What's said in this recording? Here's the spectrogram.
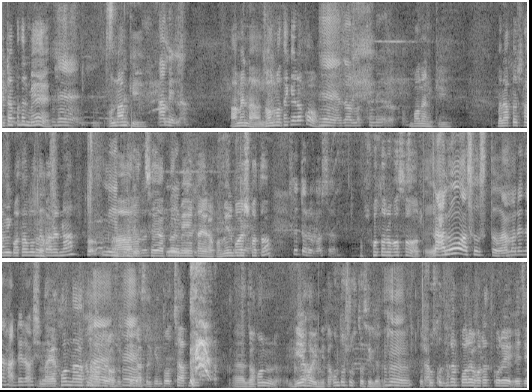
এটা আপনাদের মেয়ে? হ্যাঁ। ওর নাম কি? আমি না আমেনা। জন্ম থেকে এরকম? হ্যাঁ জন্মস্থানে এরকম। বলেন কি। মানে আপনার স্বামী কথা বলতে পারে না? আর হচ্ছে আপনার মেয়েটা এরকম। এর বয়স কত? সতেরো বছর। সতেরো বছর? অসুস্থ আমার যে হার্টের অসুখ। না এখন না আপনার হাতের অসুখ ঠিক আছে কিন্তু হচ্ছে আপনি যখন বিয়ে হয়নি তখন তো সুস্থ ছিলেন। তো সুস্থ থাকার পরে হঠাৎ করে এই যে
